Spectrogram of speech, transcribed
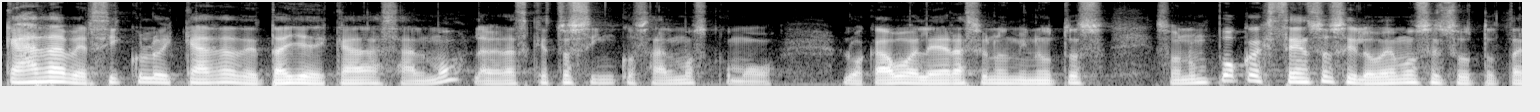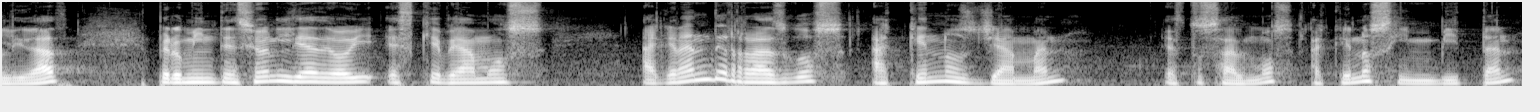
cada versículo y cada detalle de cada salmo. La verdad es que estos cinco salmos, como lo acabo de leer hace unos minutos, son un poco extensos si lo vemos en su totalidad, pero mi intención el día de hoy es que veamos a grandes rasgos a qué nos llaman estos salmos, a qué nos invitan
